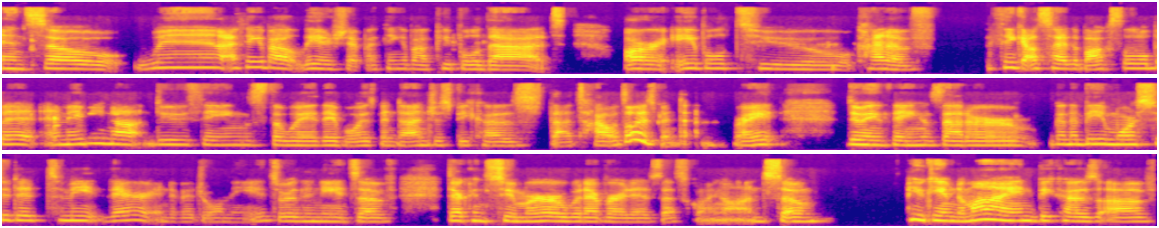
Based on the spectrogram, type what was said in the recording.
And so when I think about leadership, I think about people that are able to kind of think outside the box a little bit and maybe not do things the way they've always been done just because that's how it's always been done, right? Doing things that are going to be more suited to meet their individual needs or the needs of their consumer or whatever it is that's going on. So you came to mind because of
